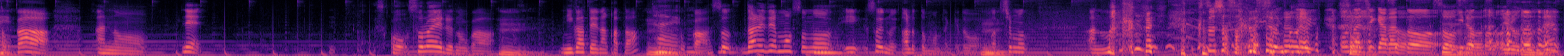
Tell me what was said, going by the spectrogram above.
とか、あのねこう揃えるのが苦手な方とか、そ誰でもその、いそういうのあると思うんだけど、私もあの毎回 靴下探すの 同じ柄と色と。色とね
